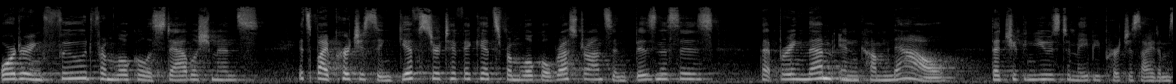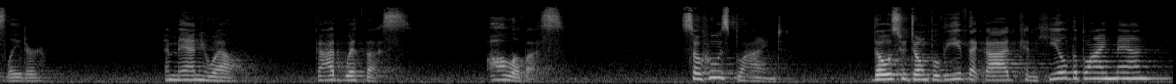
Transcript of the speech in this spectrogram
ordering food from local establishments. It's by purchasing gift certificates from local restaurants and businesses that bring them income now that you can use to maybe purchase items later. Emmanuel, God with us all of us. So, who's blind? Those who don't believe that God can heal the blind man,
